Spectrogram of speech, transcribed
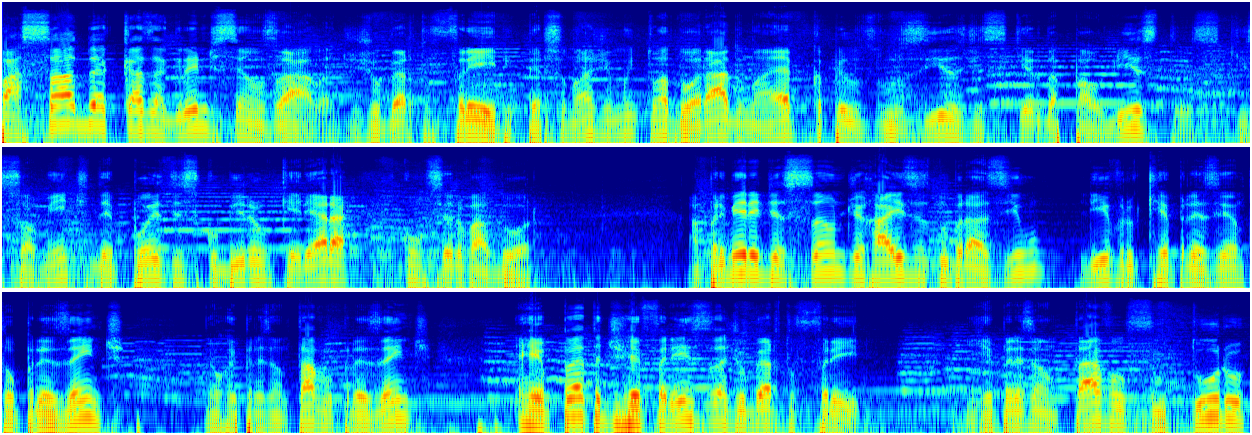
passado é Casa Grande Senzala, de Gilberto Freire, personagem muito adorado na época pelos luzias de esquerda paulistas, que somente depois descobriram que ele era conservador. A primeira edição de Raízes do Brasil, livro que representa o presente, não representava o presente, é repleta de referências a Gilberto Freire e representava o futuro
